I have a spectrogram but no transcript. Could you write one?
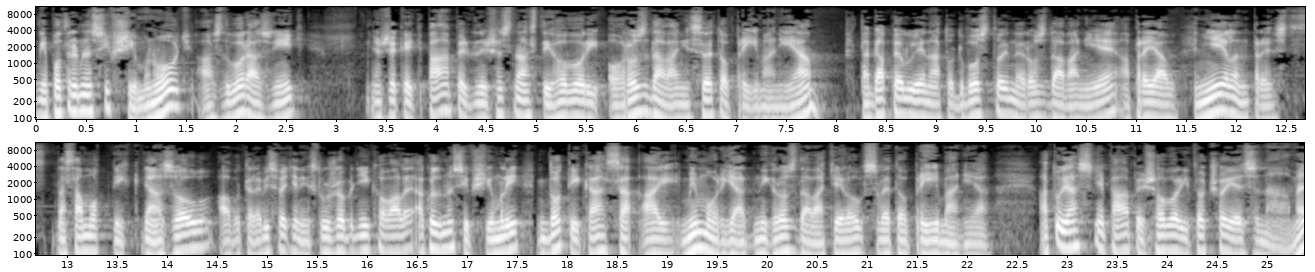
je potrebné si všimnúť a zdôrazniť, že keď pápež 16. hovorí o rozdávaní svetopríjmania, tak apeluje na to dôstojné rozdávanie a prejav nie len pre, na samotných kňazov, alebo teda vysvetených služobníkov, ale ako sme si všimli, dotýka sa aj mimoriadných rozdávateľov svetopríjmania. A tu jasne pápež hovorí to, čo je známe,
